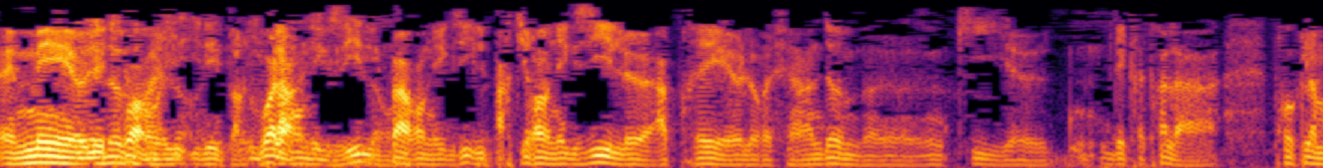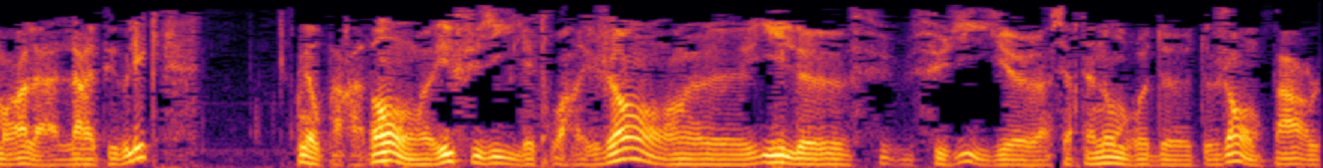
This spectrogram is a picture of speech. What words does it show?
mais les trois, il, est voilà, en exil. Il, part en exil. Il partira en exil après le référendum qui décrétera la, proclamera la, République. Mais auparavant, il fusille les trois régents, il fusille un certain nombre de, gens. On parle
